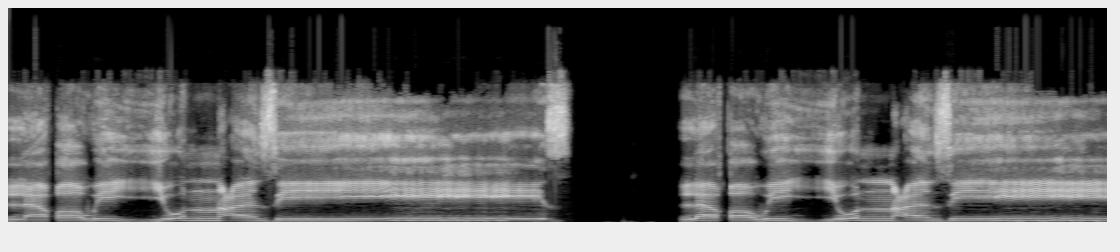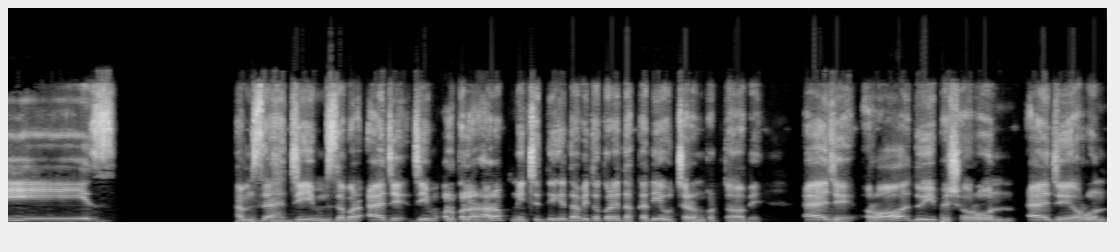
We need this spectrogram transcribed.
লাকাউইয়ুন আজিজ। লাকাউইয়ুন আজিজ। হামজাহ জিম, জবর, আজে, জিম অলকলার হরফ নিচের দিকে ধাবিত করে ধাক্কা দিয়ে উচ্চারণ করতে হবে। আজে, র, দুই পেশ রুন আজে, রুন।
